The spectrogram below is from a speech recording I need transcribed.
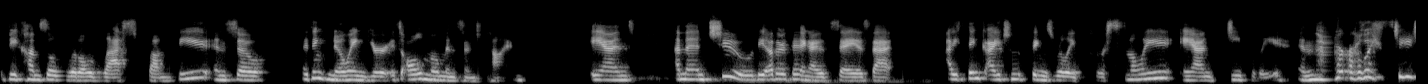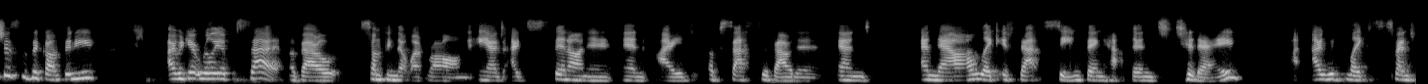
it becomes a little less bumpy. And so I think knowing your it's all moments in time. And and then two, the other thing I would say is that I think I took things really personally and deeply in the early stages of the company I would get really upset about something that went wrong and I'd spin on it and I'd obsess about it. And and now like if that same thing happened today, I would like spend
